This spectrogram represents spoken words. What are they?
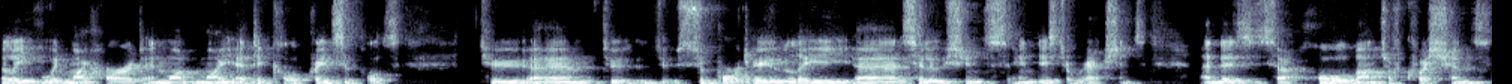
believe with my heart and want my ethical principles to um, to, to, support only uh, solutions in these directions. And this is a whole bunch of questions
